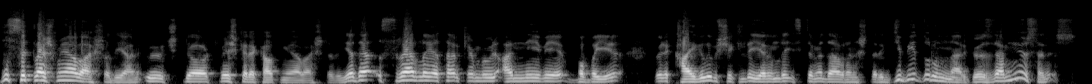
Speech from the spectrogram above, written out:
bu sıklaşmaya başladı yani 3, 4, 5 kere kalkmaya başladı. Ya da ısrarla yatarken böyle anneyi ve babayı böyle kaygılı bir şekilde yanında isteme davranışları gibi durumlar gözlemliyorsanız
